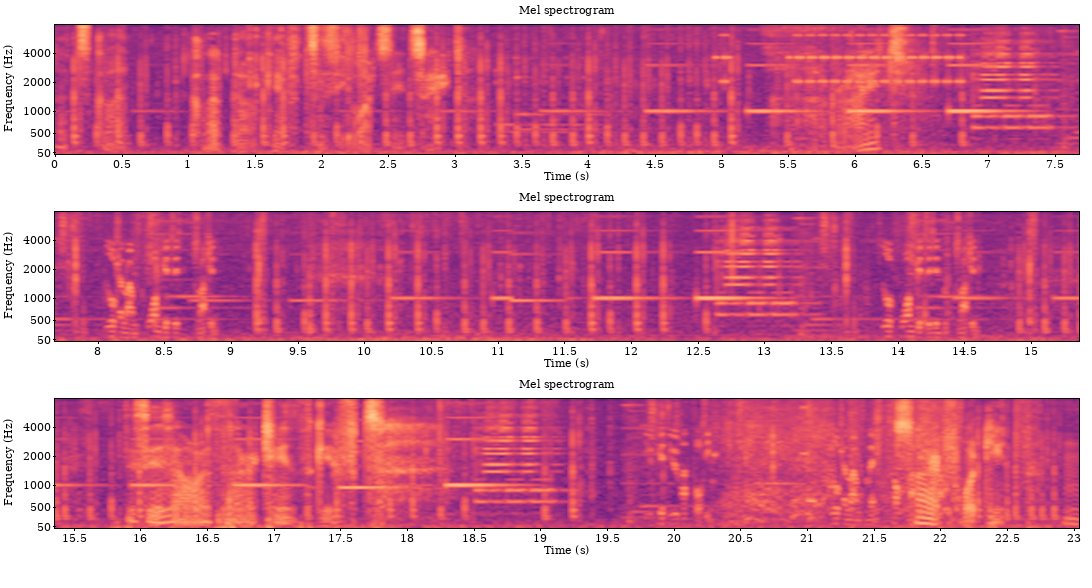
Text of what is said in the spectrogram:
Let's go and collect our gifts to see what's inside. Alright. This is our 13th gift. Sorry, 14th. Hmm.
